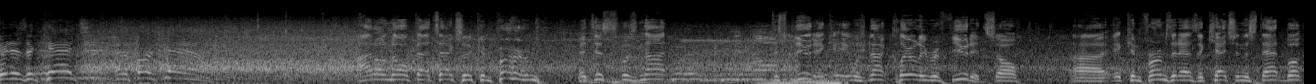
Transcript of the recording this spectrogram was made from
It is a catch and a first down. I don't know if that's actually confirmed. It just was not disputed. It was not clearly refuted. So uh, it confirms it as a catch in the stat book.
